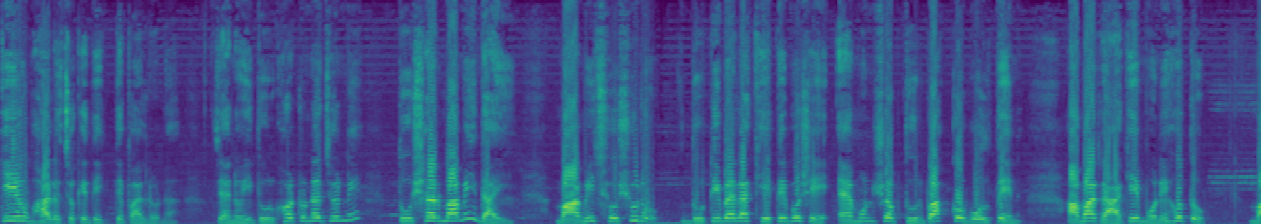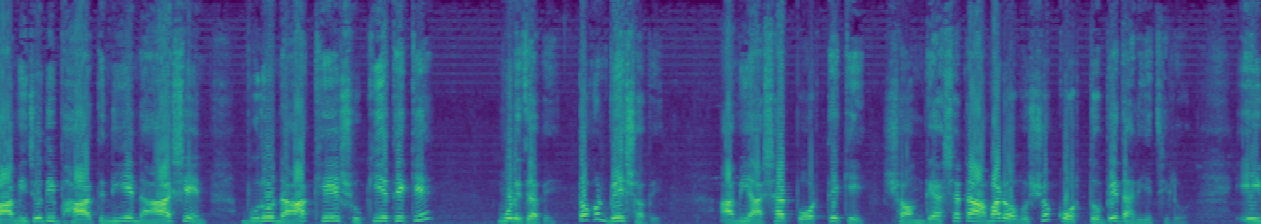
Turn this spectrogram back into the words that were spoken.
কেউ ভালো চোখে দেখতে পারল না। যেন এই দুর্ঘটনার জন্যে তুষার মামি দায়ী। মামির শ্বশুরও দুটি বেলা খেতে বসে এমন সব দুর্বাক্য বলতেন, আমার রাগে মনে হতো, মামি যদি ভাত নিয়ে না আসেন, বুড়ো না খেয়ে শুকিয়ে থেকে মরে যাবে, তখন বেশ হবে। আমি আসার পর থেকে সঙ্গে আসাটা আমার অবশ্য কর্তব্যে দাঁড়িয়েছিল। এই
